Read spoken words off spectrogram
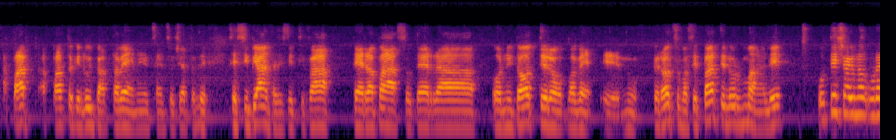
a, par- a patto che lui parta bene, nel senso, certo, se, se si pianta, se, se ti fa terra passo, terra ornitottero, vabbè, eh, no. però insomma, se parte normale, o te c'hai una, una,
